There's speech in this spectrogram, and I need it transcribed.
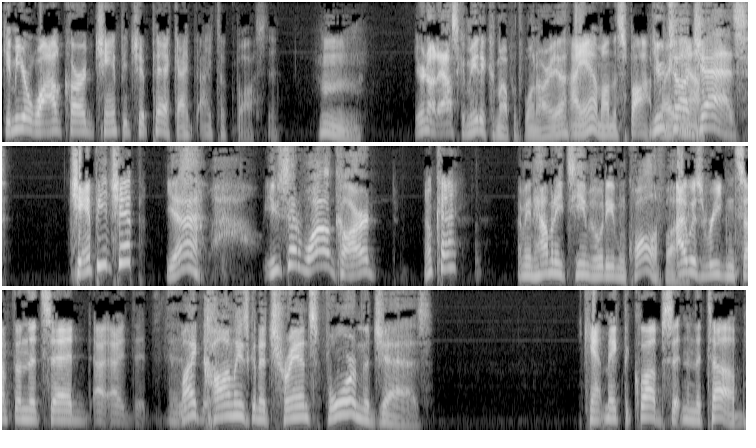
give me your wild card championship pick. I, I took Boston. Hmm. You're not asking me to come up with one, are you? I am on the spot. Utah right now. Jazz. championship. Yeah. Wow. You said wild card. Okay. I mean, how many teams would even qualify? I was reading something that said I, I, Mike Conley's going to transform the Jazz. can't make the club sitting in the tub.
